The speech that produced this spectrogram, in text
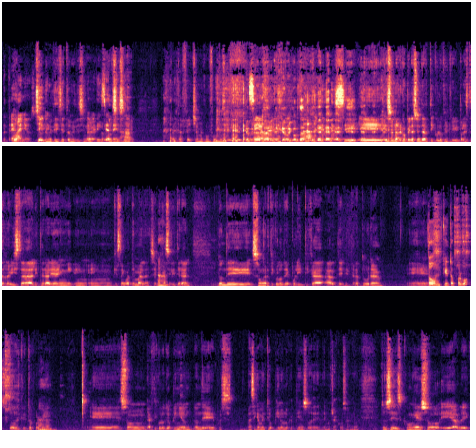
de tres años. Sí, 2017-2019. Perdón, sí, sí. Tanta fecha me confundo. Sí, hay, que recordar, Sí, eh, es una recopilación de artículos que escribí para esta revista literaria en, en, que está en Guatemala, se llama Casi Literal, donde son artículos de política, arte, literatura. Eh, ¿Todos escritos por vos? Todos escritos por mí. Eh, son artículos de opinión donde pues básicamente opino lo que pienso de, muchas cosas, ¿no? Entonces, con eso eh, hablé,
